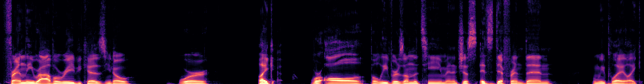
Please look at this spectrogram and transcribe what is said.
friendly rivalry because you know we're like we're all believers on the team and it just it's different than when we play like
